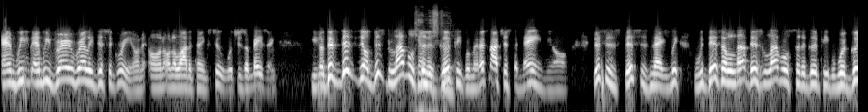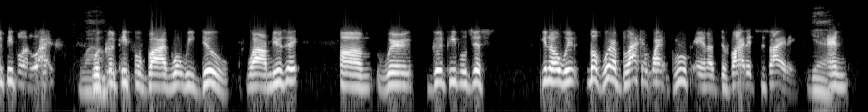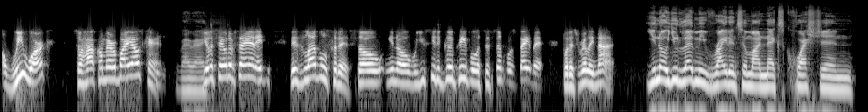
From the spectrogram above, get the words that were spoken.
And we and we very rarely disagree on on on a lot of things too, which is amazing. You know, this this you know, this levels Chemistry. to this good people, man. That's not just a name, you know. This is this is next. We, we there's a le- there's levels to the good people. We're good people in life. Wow. We're good people by what we do. While our music, um, we're good people. Just you know, we look. We're a black and white group in a divided society. Yeah, and we work. So how come everybody else can't? Right, right. You understand what I'm saying? It, there's levels to this. So you know, when you see the good people, it's a simple statement, but it's really not. You know, you led me right into my next question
